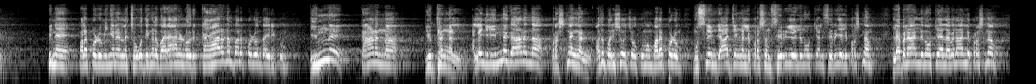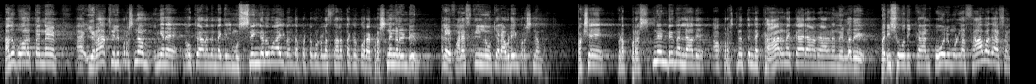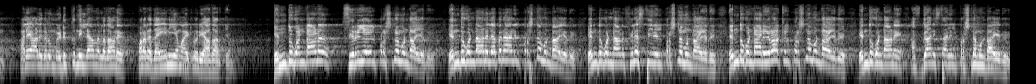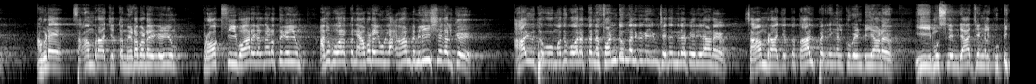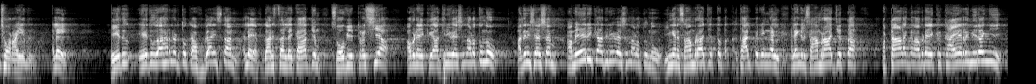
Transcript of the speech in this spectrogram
പിന്നെ പലപ്പോഴും ഇങ്ങനെയുള്ള ചോദ്യങ്ങൾ വരാനുള്ള ഒരു കാരണം പലപ്പോഴും എന്തായിരിക്കും? ഇന്ന് കാണുന്ന യുദ്ധങ്ങൾ അല്ലെങ്കിൽ ഇന്ന് കാണുന്ന പ്രശ്നങ്ങൾ അത് പരിശോധിച്ച് നോക്കുമ്പോൾ പലപ്പോഴും മുസ്ലിം രാജ്യങ്ങളിൽ പ്രശ്നം സിറിയയിൽ നോക്കിയാൽ സിറിയയിൽ പ്രശ്നം ലബനാനിൽ നോക്കിയാൽ ലബനാനിൽ പ്രശ്നം അതുപോലെ തന്നെ ഇറാഖിൽ പ്രശ്നം ഇങ്ങനെ നോക്കുകയാണെന്നുണ്ടെങ്കിൽ മുസ്ലിങ്ങളുമായി ബന്ധപ്പെട്ടുകൊണ്ടുള്ള സ്ഥലത്തൊക്കെ കുറെ പ്രശ്നങ്ങളുണ്ട്. അല്ലെ? ഫലസ്തീൻ നോക്കിയാൽ അവിടെയും പ്രശ്നം. പക്ഷേ ഇവിടെ പ്രശ്നമുണ്ട് എന്നല്ലാതെ ആ പ്രശ്നത്തിന്റെ കാരണക്കാരാരാണെന്നുള്ളത് പരിശോധിക്കാൻ പോലുമുള്ള സാവകാശം പല ആളുകളും എടുക്കുന്നില്ല എന്നുള്ളതാണ് വളരെ ദയനീയമായിട്ടുള്ള ഒരു യാഥാർത്ഥ്യം. എന്തുകൊണ്ടാണ് സിറിയയിൽ പ്രശ്നമുണ്ടായത്? എന്തുകൊണ്ടാണ് ലബനാനിൽ പ്രശ്നമുണ്ടായത്? എന്തുകൊണ്ടാണ് ഫിലസ്തീനിൽ പ്രശ്നമുണ്ടായത്? എന്തുകൊണ്ടാണ് ഇറാഖിൽ പ്രശ്നമുണ്ടായത്? എന്തുകൊണ്ടാണ് അഫ്ഗാനിസ്ഥാനിൽ പ്രശ്നമുണ്ടായത്? അവിടെ സാമ്രാജ്യത്വം ഇടപെടുകയും പ്രോക്സി വാറുകൾ നടത്തുകയും അതുപോലെ തന്നെ അവിടെയുള്ള ആണ്ട് മിലീഷ്യകൾക്ക് ആയുധവും അതുപോലെ തന്നെ ഫണ്ടും നൽകുകയും ചെയ്തതിന്റെ പേരിലാണ് സാമ്രാജ്യത്വ താല്പര്യങ്ങൾക്ക് വേണ്ടിയാണ് ഈ മുസ്ലിം രാജ്യങ്ങൾ കുട്ടിച്ചോറായത് അല്ലേ? ഏത് ഏത് ഉദാഹരണം എടുത്തു അഫ്ഗാനിസ്ഥാൻ അല്ലെ? അഫ്ഗാനിസ്ഥാനിലേക്ക് ആദ്യം സോവിയറ്റ് റഷ്യ അവിടേക്ക് അധിനിവേശം നടത്തുന്നു. അതിനുശേഷം അമേരിക്ക അധിനിവേശം നടത്തുന്നു. ഇങ്ങനെ സാമ്രാജ്യത്വ താല്പര്യങ്ങൾ അല്ലെങ്കിൽ സാമ്രാജ്യത്വ പട്ടാളങ്ങൾ അവിടേക്ക് കയറി നിറങ്ങി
